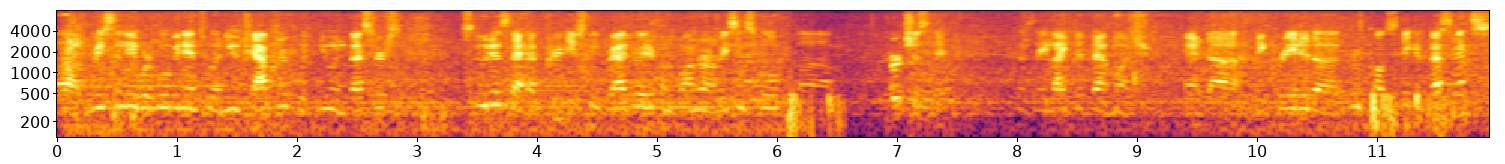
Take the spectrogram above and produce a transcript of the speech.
Uh, recently, we're moving into a new chapter with new investors. Students that have previously graduated from Bondurant Racing School uh, purchased it because they liked it that much. And uh, they created a group called Stake Investments,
